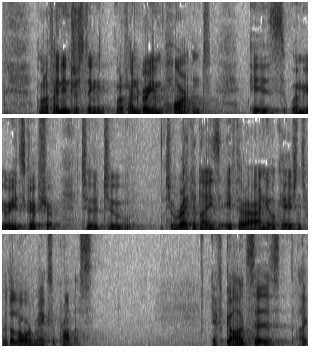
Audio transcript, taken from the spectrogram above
And what I find interesting, what I find very important, is when we read Scripture to, to, to recognize if there are any occasions where the Lord makes a promise. If God says, I,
